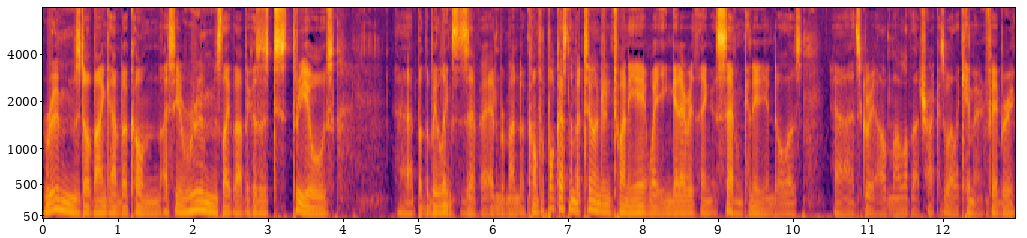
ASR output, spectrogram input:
Rooms.bandcamp.com. I say rooms like that because it's three O's. Uh, but there'll be links as ever at edinburghman.com for podcast number 228, where you can get everything at 7 Canadian dollars. Uh, it's a great album. I love that track as well. It came out in February.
